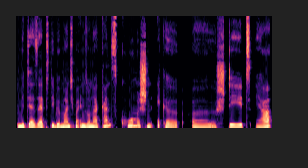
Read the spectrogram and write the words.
mit der Selbstliebe manchmal in so einer ganz komischen Ecke äh, steht. Ja,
